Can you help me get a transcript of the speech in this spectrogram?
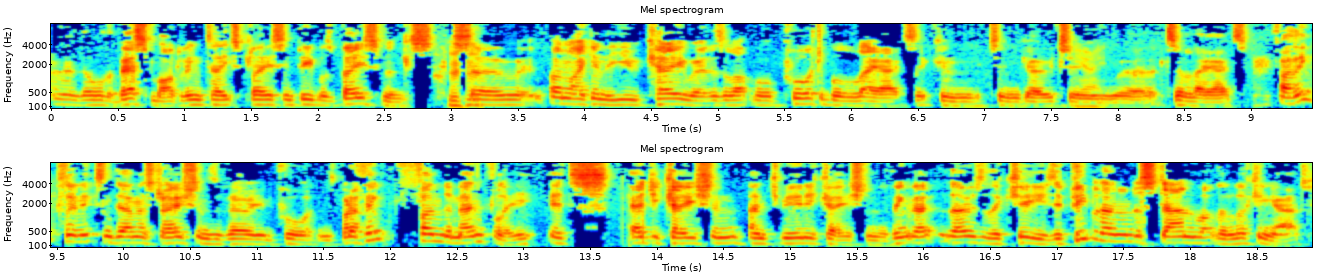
uh, all the best modeling takes place in people's basements. Mm-hmm. So, unlike in the UK, where there's a lot more portable layouts that can, can go to uh, to layouts, I think clinics and demonstrations are very important. But I think fundamentally, it's education and communication. I think that those are the keys. If people don't understand what they're looking at,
